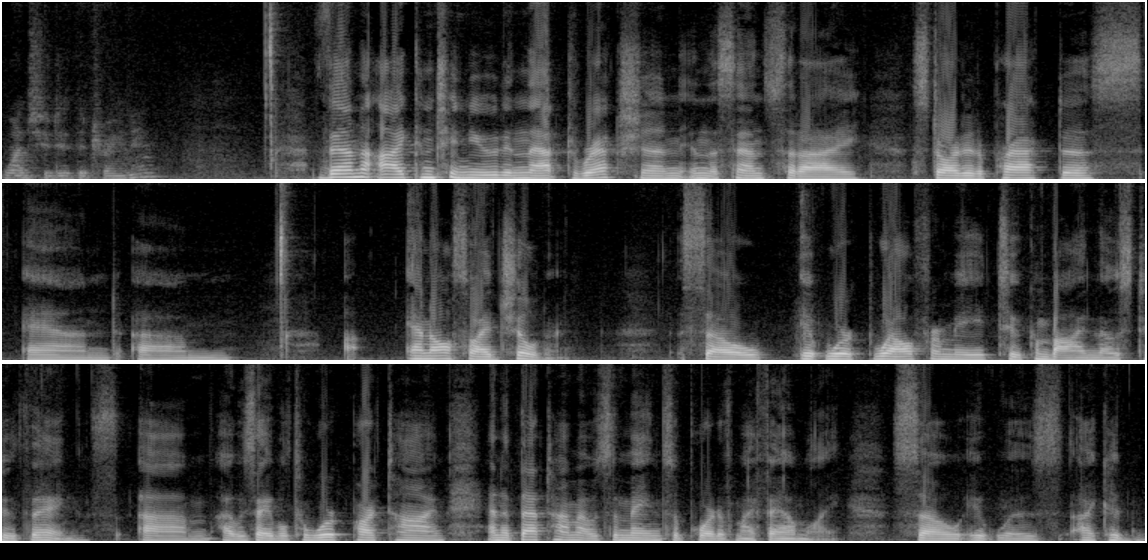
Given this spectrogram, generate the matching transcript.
once you did the training, Then I continued in that direction in the sense that I started a practice and um, uh, and also I had children. So it worked well for me to combine those two things. Um, I was able to work part time, and at that time I was the main support of my family. So it was I could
